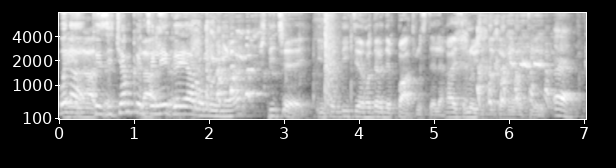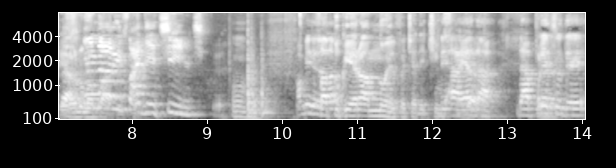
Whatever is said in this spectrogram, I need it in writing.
Bă, Ei, da, lasă, că ziceam că lasă. înțeleg ea română. Știi ce? Interdicție în hotel de 4 stele. Hai să nu-i ridicăm inutil. Eh, Că erau numai Nu 4 are stele. de 5. Bine, Faptul că eram noi îl făcea de 5 de aia da. Dar prețul de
